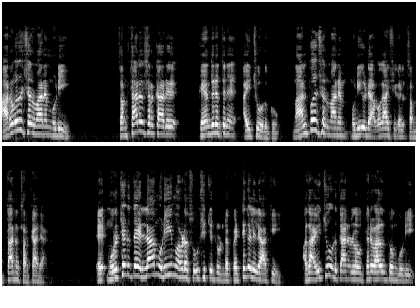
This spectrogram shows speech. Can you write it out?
അറുപത് ശതമാനം മുടി സംസ്ഥാന സർക്കാർ കേന്ദ്രത്തിന് അയച്ചു കൊടുക്കൂ. നാൽപ്പത് ശതമാനം മുടിയുടെ അവകാശികൾ സംസ്ഥാന സർക്കാരാണ്. മുറിച്ചെടുത്ത എല്ലാ മുടിയും അവിടെ സൂക്ഷിച്ചിട്ടുണ്ട് പെട്ടികളിലാക്കി അത് അയച്ചു കൊടുക്കാനുള്ള ഉത്തരവാദിത്വം കൂടി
